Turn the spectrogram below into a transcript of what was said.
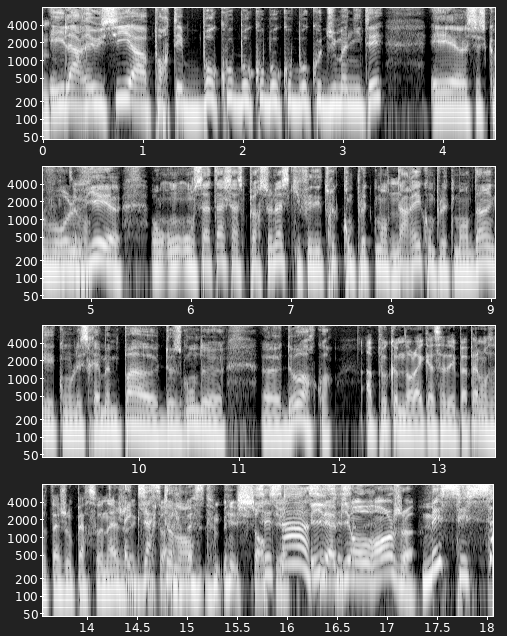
Mm. et il a réussi à apporter beaucoup, beaucoup, beaucoup, beaucoup d'humanité. Et euh, c'est ce que vous releviez. euh, On, s'attache à ce personnage qui fait des trucs complètement Mm. tarés, complètement dingues et qu'on laisserait même pas deux secondes dehors, quoi. Un peu comme dans la Casa des Papels, on s'attache au personnage. Exactement. de méchants, C'est vois. ça, Et il est habillé c'est en orange, Mais c'est ça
